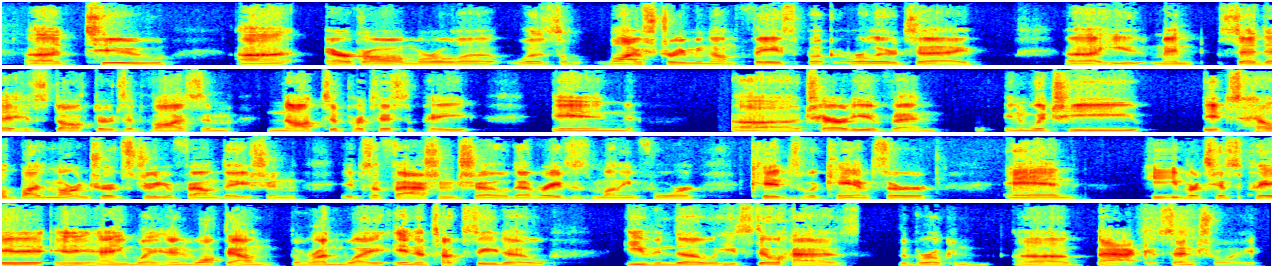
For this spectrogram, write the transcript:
two, uh, Aric Almirola was live streaming on Facebook earlier today. Uh, he meant, said that his doctors advised him not to participate in a charity event in which he it's held by the Martin Truex Jr. Foundation. It's a fashion show that raises money for kids with cancer and he participated in it anyway and walked down the runway in a tuxedo, even though he still has the broken uh, back essentially.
